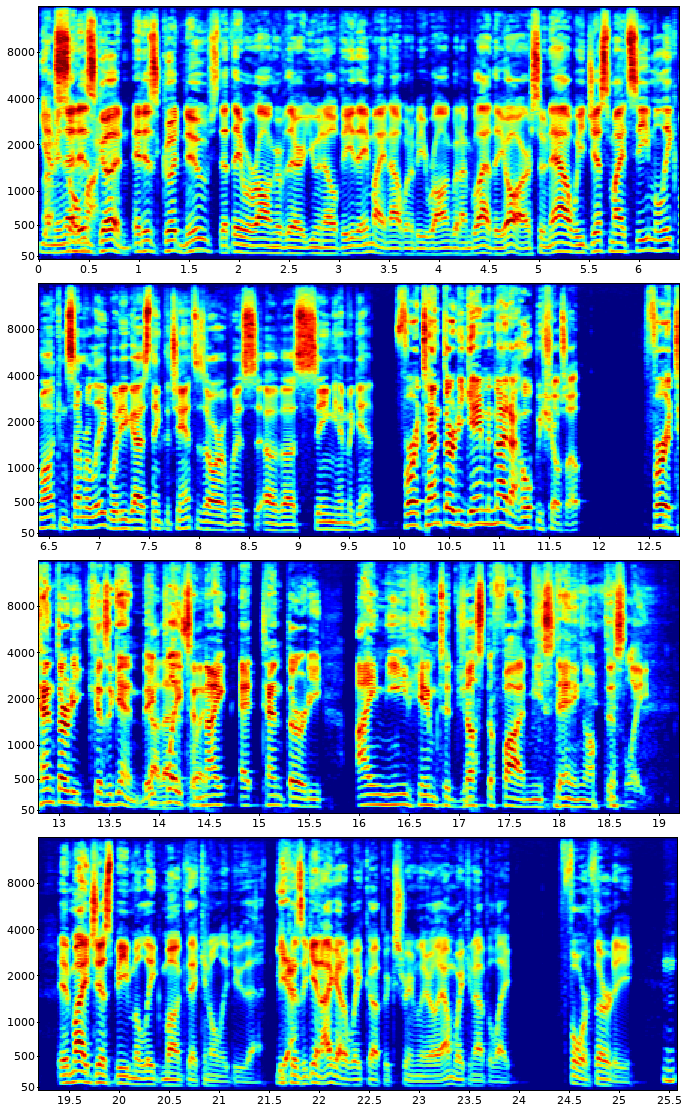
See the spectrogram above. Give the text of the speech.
I mean, so that am is good. It is good news that they were wrong over there at UNLV. They might not want to be wrong, but I'm glad they are. So now we just might see Malik Monk in Summer League. What do you guys think the chances are of us, of us seeing him again? For a 10:30 game tonight, I hope he shows up. For a 10:30 because again, they God, play is late. tonight at 10:30. I need him to justify me staying up this late. It might just be Malik Monk that can only do that. Because Yeah. again, I got to wake up extremely early. I'm waking up at like 4:30. I mean,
